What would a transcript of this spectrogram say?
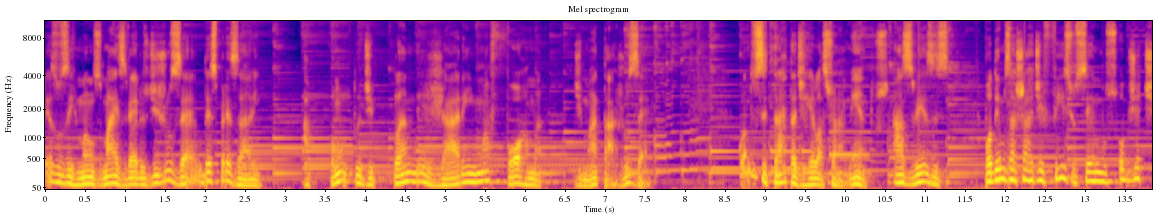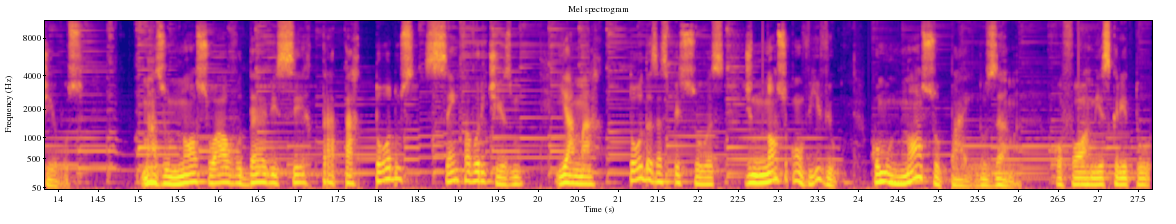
fez os irmãos mais velhos de José o desprezarem, a ponto de planejarem uma forma de matar José. Quando se trata de relacionamentos, às vezes podemos achar difícil sermos objetivos mas o nosso alvo deve ser tratar todos sem favoritismo e amar todas as pessoas de nosso convívio como nosso Pai nos ama, conforme escrito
